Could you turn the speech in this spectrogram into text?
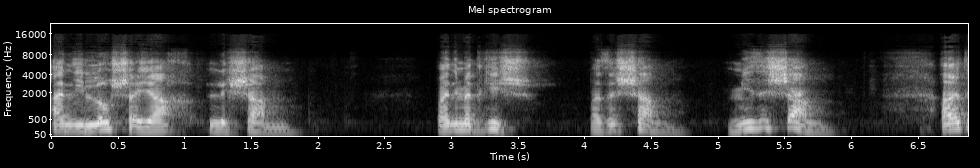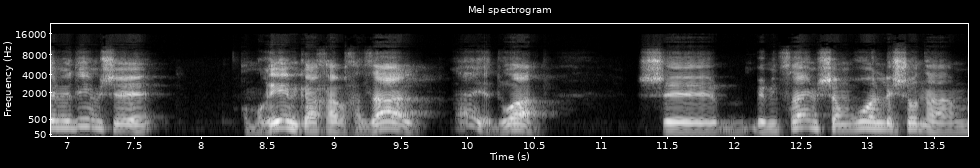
אני לא שייך לשם. ואני מדגיש, מה זה שם? מי זה שם? הרי אתם יודעים שאומרים ככה בחז"ל, אה, ידוע, שבמצרים שמרו על לשונם,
